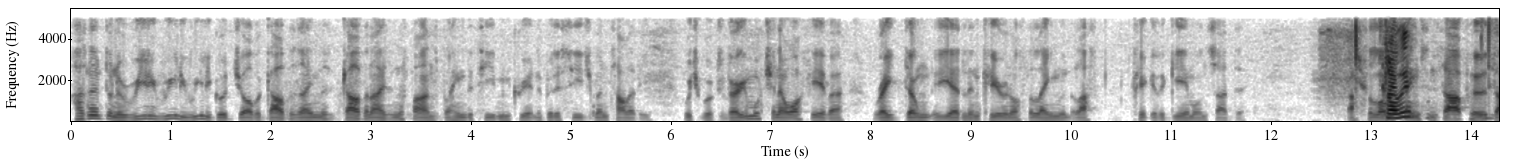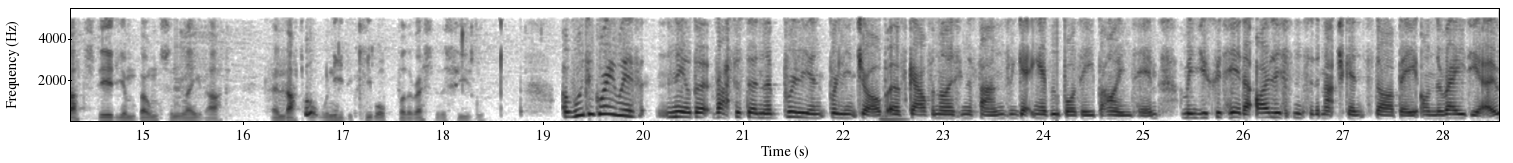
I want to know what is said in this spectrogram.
hasn't it done a really, really, really good job of galvanizing the, galvanizing the fans behind the team and creating a bit of siege mentality, which works very much in our favour, right down to Yedlin clearing off the line with the last kick of the game on Saturday. That's a long Chloe? time since I've heard that stadium bouncing like that, and that's what we need to keep up for the rest of the season. I would agree with Neil that Rafa's done a brilliant, brilliant job of galvanising the fans and getting everybody behind him. I mean, you could hear that. I listened to the match against Derby on the radio,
